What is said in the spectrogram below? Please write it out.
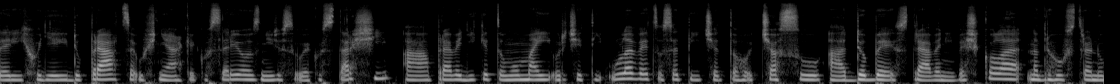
který chodí do práce už nějak jako seriózní, že jsou jako starší a právě díky tomu mají určitý úlevy, co se týče toho času a doby strávený ve škole. Na druhou stranu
